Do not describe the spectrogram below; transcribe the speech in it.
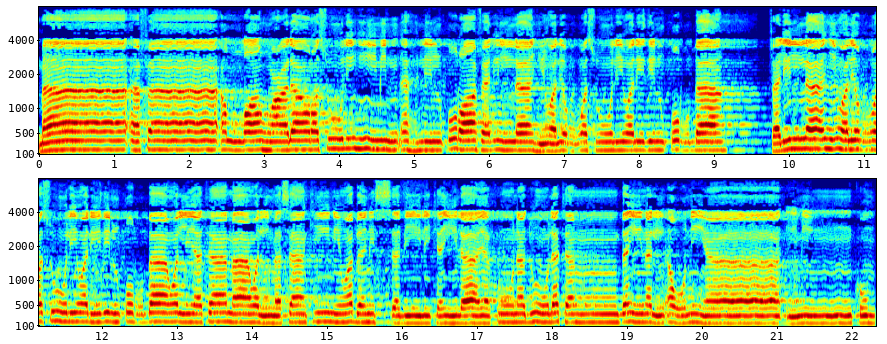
ما افاء الله على رسوله من أهل القرى فلله وللرسول ولذي القربى فلله وللرسول ولذي القربى واليتامى والمساكين وابن السبيل كي لا يكون دوله بين الاغنياء منكم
